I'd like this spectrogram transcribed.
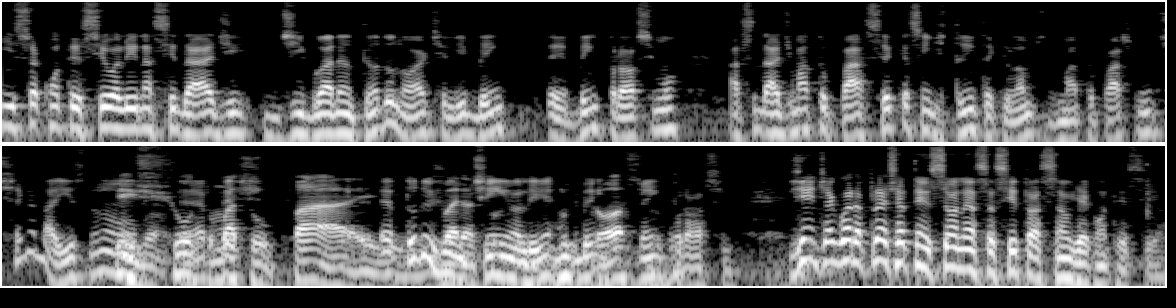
isso aconteceu ali na cidade de Guarantã do Norte, ali bem, é, bem próximo à cidade de Matupá, cerca assim de 30 quilômetros de Matupá, não chega a dar isso, não. Peixoto, é, Matupá. é tudo juntinho ali, Muito bem, próximo. bem próximo. Gente, agora preste atenção nessa situação que aconteceu.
